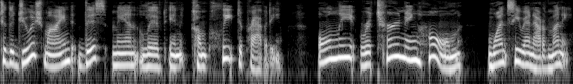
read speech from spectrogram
To the Jewish mind, this man lived in complete depravity, only returning home once he ran out of money.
